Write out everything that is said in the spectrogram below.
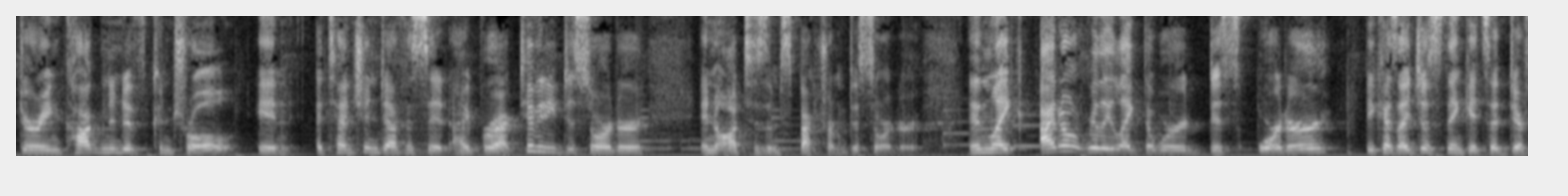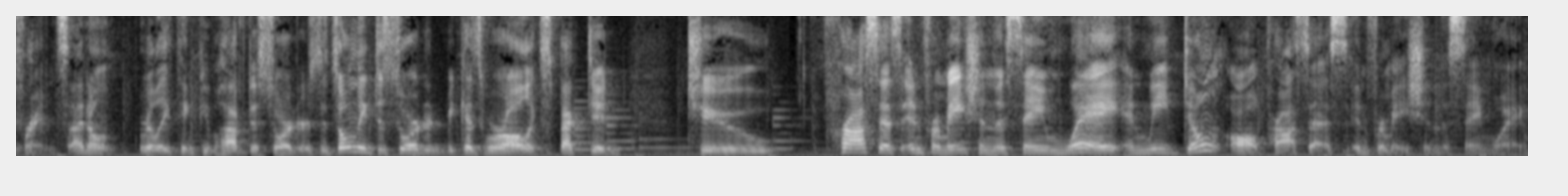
during cognitive control in attention deficit hyperactivity disorder and autism spectrum disorder. And like, I don't really like the word disorder because I just think it's a difference. I don't really think people have disorders. It's only disordered because we're all expected to process information the same way, and we don't all process information the same way.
